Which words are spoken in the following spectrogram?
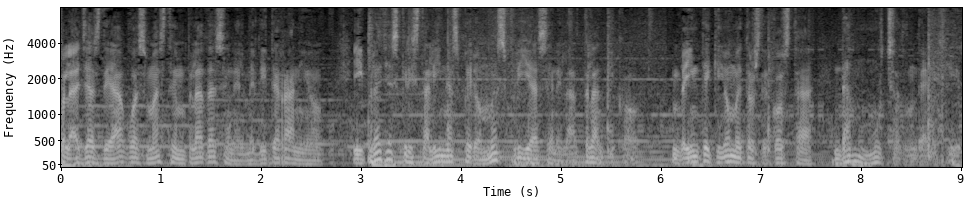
Playas de aguas más templadas en el Mediterráneo y playas cristalinas pero más frías en el Atlántico. 20 kilómetros de costa dan mucho donde elegir.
